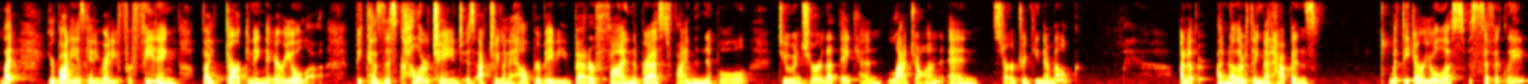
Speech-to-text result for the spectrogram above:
But your body is getting ready for feeding by darkening the areola because this color change is actually going to help your baby better find the breast, find the nipple to ensure that they can latch on and start drinking their milk. Another another thing that happens with the areola specifically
